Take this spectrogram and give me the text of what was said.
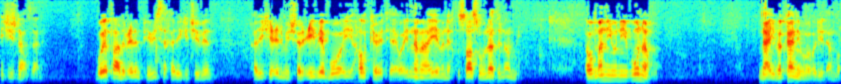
هیچیش نازانێت بۆیە طالب علم پێویستە خەریکی چی بێت خەریکی علمی شرعي بێ بۆی هەڵکەوێتەوە وإنما هي من اختصاص ولاة الأمر. أو من ينيبونه. نائبەکانی وەلی الأمر.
